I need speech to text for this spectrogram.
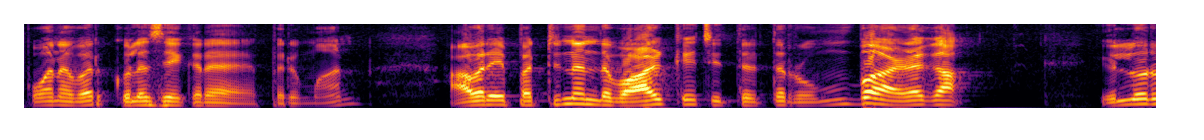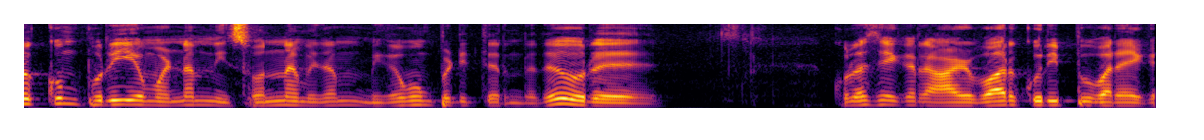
போனவர் குலசேகர பெருமான். அவரை பற்றின அந்த வாழ்க்கை சித்திரத்தை ரொம்ப அழகாக எல்லோருக்கும் புரியும் வண்ணம் நீ சொன்ன விதம் மிகவும் பிடித்திருந்தது. ஒரு குலசேகர ஆழ்வார் குறிப்பு வரைக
